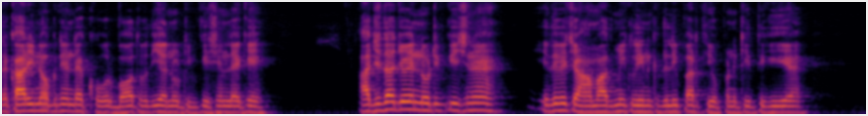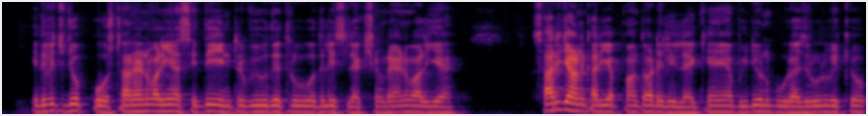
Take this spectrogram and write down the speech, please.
ਸਰਕਾਰੀ ਨੌਕਰੀਆਂ ਦਾ ਇੱਕ ਹੋਰ ਬਹੁਤ ਵਧੀਆ ਨੋਟੀਫਿਕੇਸ਼ਨ ਲੈ ਕੇ ਅੱਜ ਦਾ ਜੋ ਇਹ ਨੋਟੀਫਿਕੇਸ਼ਨ ਹੈ, ਇਹਦੇ ਵਿੱਚ ਆਮ ਆਦਮੀ ਕਲੀਨਿਕ ਦੇ ਲਈ ਭਰਤੀ ਓਪਨ ਕੀਤੀ ਗਈ ਹੈ। ਇਹਦੇ ਵਿੱਚ ਜੋ ਪੋਸਟਾਂ ਰਹਿਣ ਵਾਲੀਆਂ ਸਿੱਧੀ ਇੰਟਰਵਿਊ ਦੇ ਥਰੂ ਉਹਦੇ ਲਈ ਸਿਲੈਕਸ਼ਨ ਰਹਿਣ ਵਾਲੀ ਹੈ। ਸਾਰੀ ਜਾਣਕਾਰੀ ਆਪਾਂ ਤੁਹਾਡੇ ਲਈ ਲੈ ਕੇ ਆਏ ਹਾਂ। ਵੀਡੀਓ ਨੂੰ ਪੂਰਾ ਜ਼ਰੂਰ ਵੇਖਿਓ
